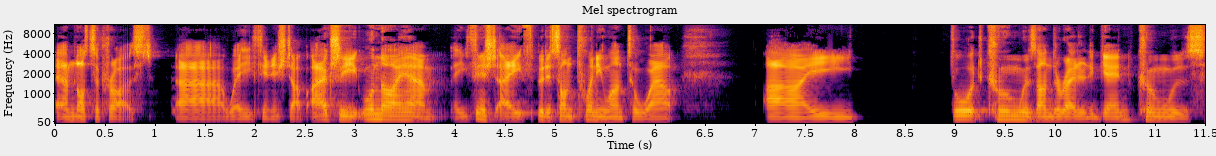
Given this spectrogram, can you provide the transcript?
I'm not surprised uh, where he finished up. I actually, well, no, I am. He finished eighth, but it's on 21 to Wout. I thought Kung was underrated again. Kung was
